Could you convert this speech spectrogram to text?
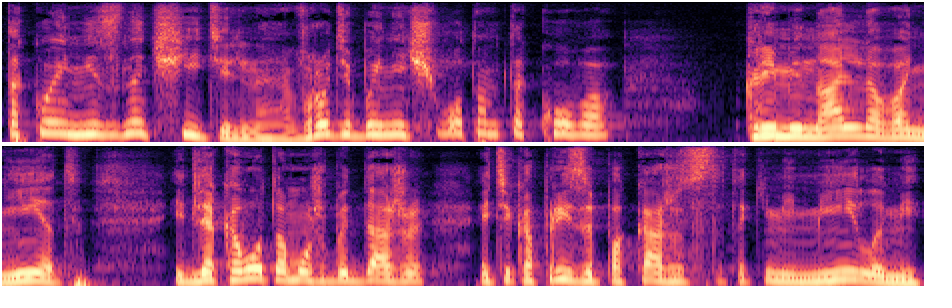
такое незначительное. Вроде бы ничего там такого криминального нет. И для кого-то, может быть, даже эти капризы покажутся такими милыми,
